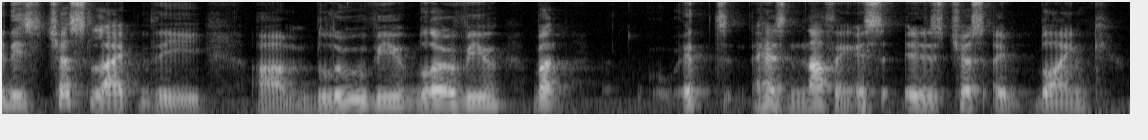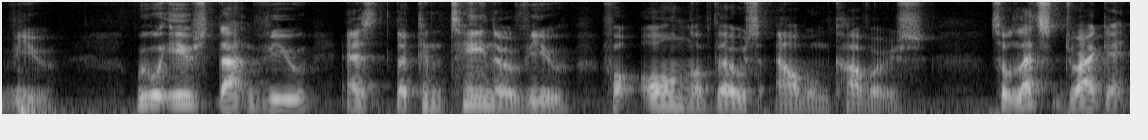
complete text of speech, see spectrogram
it is just like the um, blue view, blur view, but it has nothing. It is just a blank view. We will use that view as the container view for all of those album covers. So let's drag it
